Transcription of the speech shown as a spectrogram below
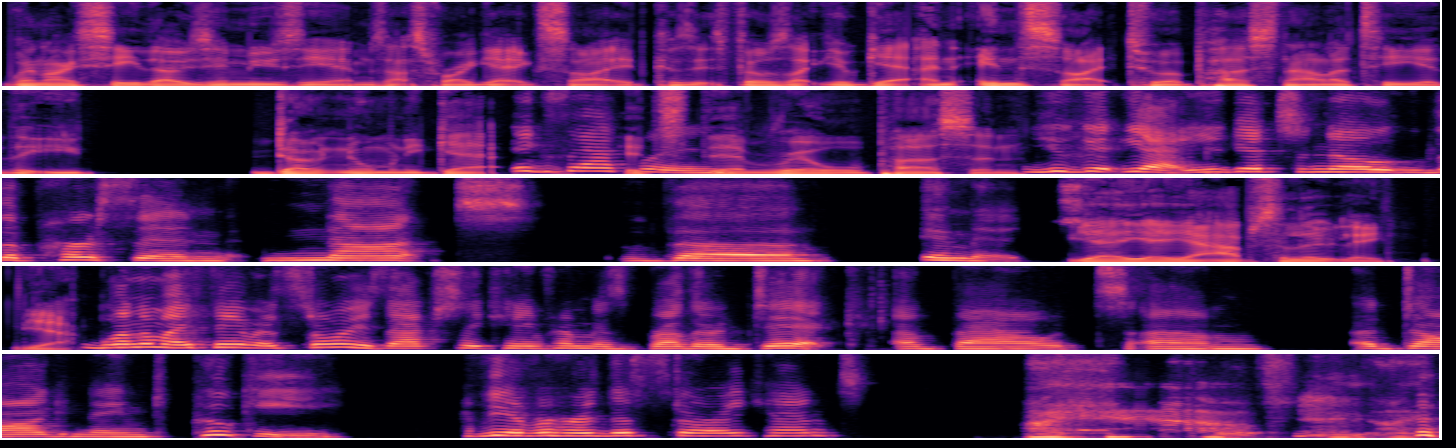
When I see those in museums, that's where I get excited because it feels like you get an insight to a personality that you don't normally get. Exactly. It's the real person. you get yeah, you get to know the person, not the image. Yeah, yeah, yeah, absolutely. Yeah. One of my favorite stories actually came from his brother Dick about um, a dog named Pookie. Have you ever heard this story, Kent? I have. I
